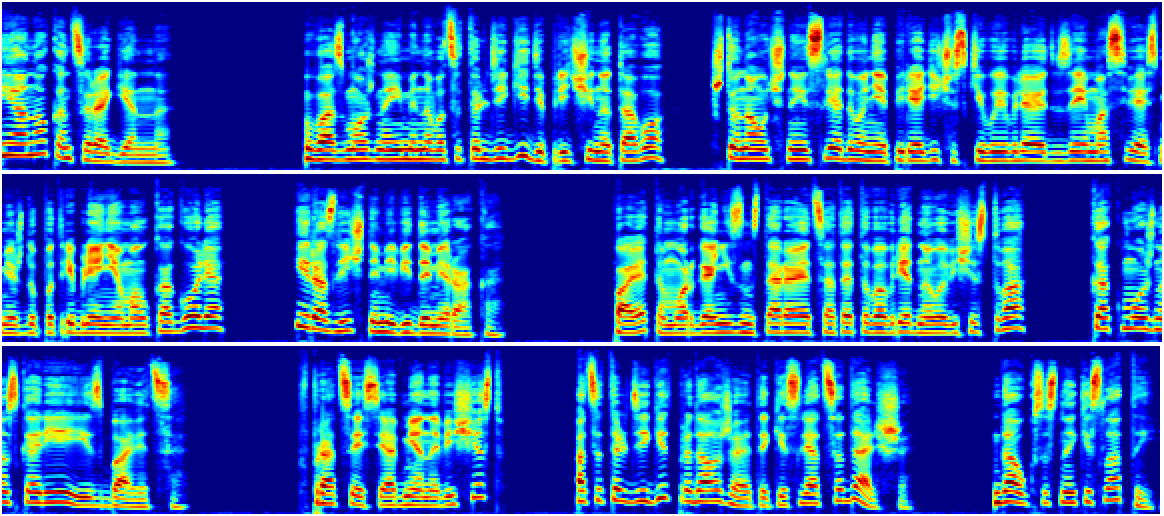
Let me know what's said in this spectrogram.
и оно канцерогенно. Возможно, именно в ацетальдегиде причина того, что научные исследования периодически выявляют взаимосвязь между потреблением алкоголя и различными видами рака. Поэтому организм старается от этого вредного вещества как можно скорее избавиться. В процессе обмена веществ ацетальдегид продолжает окисляться дальше, до уксусной кислоты.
